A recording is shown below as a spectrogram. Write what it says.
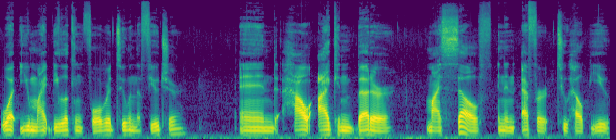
what you might be looking forward to in the future and how I can better myself in an effort to help you.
